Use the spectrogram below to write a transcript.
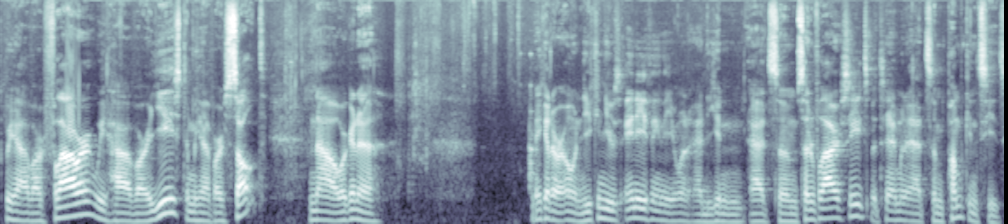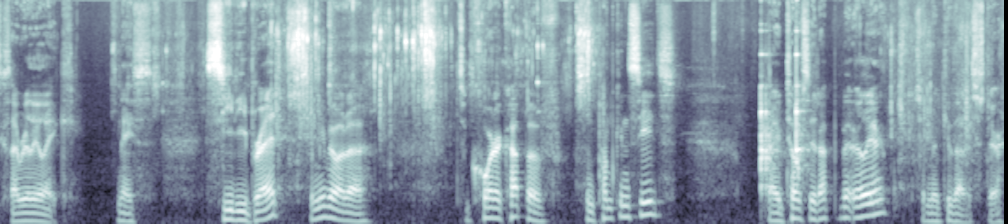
So we have our flour, we have our yeast, and we have our salt. Now we're gonna make it our own. You can use anything that you want to add. You can add some sunflower seeds, but today I'm gonna add some pumpkin seeds because I really like nice seedy bread. So maybe about a, a quarter cup of some pumpkin seeds. I toasted up a bit earlier, so I'm gonna give that a stir.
